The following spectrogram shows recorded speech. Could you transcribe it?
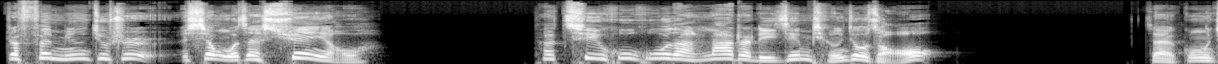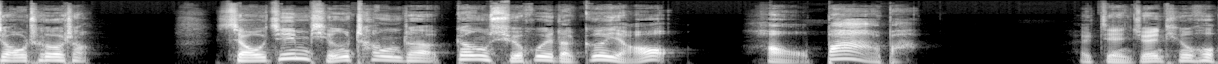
这分明就是向我在炫耀啊！她气呼呼的拉着李金平就走，在公交车上，小金平唱着刚学会的歌谣《好爸爸》。简娟听后，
